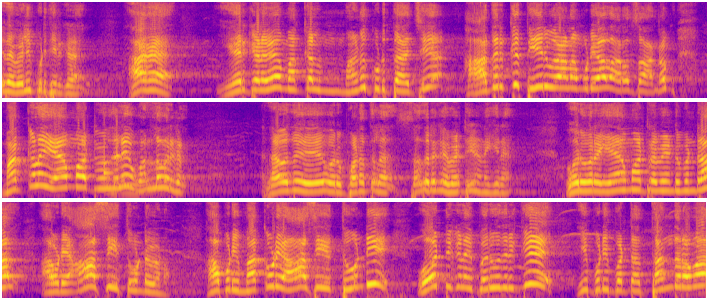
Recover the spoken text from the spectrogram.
இதை வெளிப்படுத்தியிருக்கிறார். ஆக ஏற்கனவே மக்கள் மனு கொடுத்தாச்சு. அதற்கு தீர்வு காண முடியாத அரசாங்கம் மக்களை ஏமாற்றுவதிலே வல்லவர்கள். அதாவது ஒரு படத்தில் சதுரங்க வேட்டை நினைக்கிறேன். ஒருவரை ஏமாற்ற வேண்டும் என்றால் அவருடைய ஆசையை தூண்ட வேணும். அப்படி மக்களுடைய ஆசையை தூண்டி ஓட்டுகளை பெறுவதற்கு இப்படிப்பட்ட தந்திரமா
